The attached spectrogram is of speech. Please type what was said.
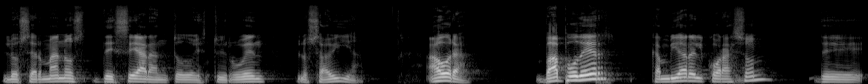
los hermanos desearan todo esto y Rubén lo sabía. Ahora, ¿va a poder cambiar el corazón de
